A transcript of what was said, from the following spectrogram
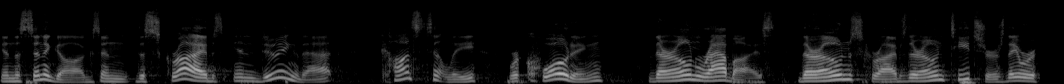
in the synagogues. And the scribes, in doing that, constantly were quoting their own rabbis, their own scribes, their own teachers. They were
